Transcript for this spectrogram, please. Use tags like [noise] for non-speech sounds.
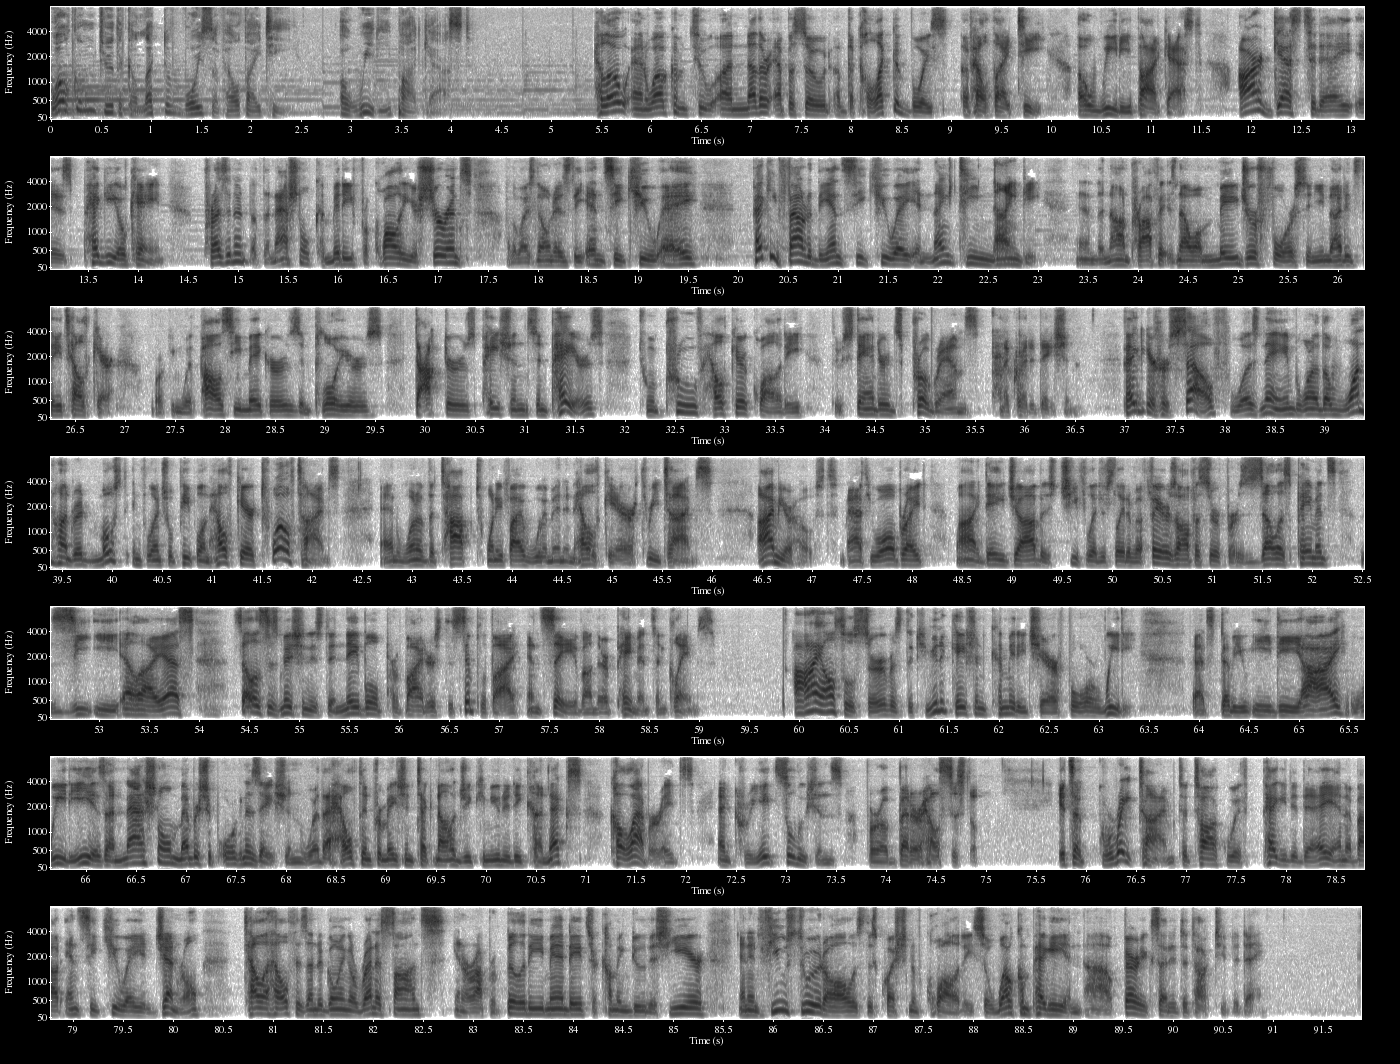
Welcome to the Collective Voice of Health IT, a WEDI podcast. Hello, and welcome to another episode of the Collective Voice of Health IT, a WEDI podcast. Our guest today is Peggy O'Kane, president of the National Committee for Quality Assurance, otherwise known as the NCQA. Peggy founded the NCQA in 1990, and the nonprofit is now a major force in United States healthcare, working with policymakers, employers, doctors, patients, and payers to improve healthcare quality through standards, programs, and accreditation. Peggy herself was named one of the 100 most influential people in healthcare 12 times and one of the top 25 women in healthcare three times. I'm your host, Matthew Albright. My day job is Chief Legislative Affairs Officer for Zelis Payments, Z E L I S. Zelis's mission is to enable providers to simplify and save on their payments and claims. I also serve as the Communication Committee Chair for WEDI. That's. WEDI is a national membership organization where the health information technology community connects, collaborates, and creates solutions for a better health system. It's a great time to talk with Peggy today and about NCQA in general. Telehealth is undergoing a renaissance. Interoperability mandates are coming due this year. And infused through it all is this question of quality. So, welcome, Peggy, and uh, very excited to talk to you today.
